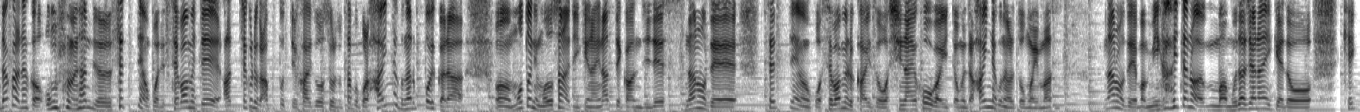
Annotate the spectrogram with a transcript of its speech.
だからなんか、なんで接点をこうやって狭めて圧着力アップっていう改造をすると多分これ入んなくなるっぽいから、うん、元に戻さないといけないなって感じです。なので、接点をこう狭める改造はしない方がいいと思うので入んなくなると思います。なので、まあ、磨いたのは、まあ、無駄じゃないけど、結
